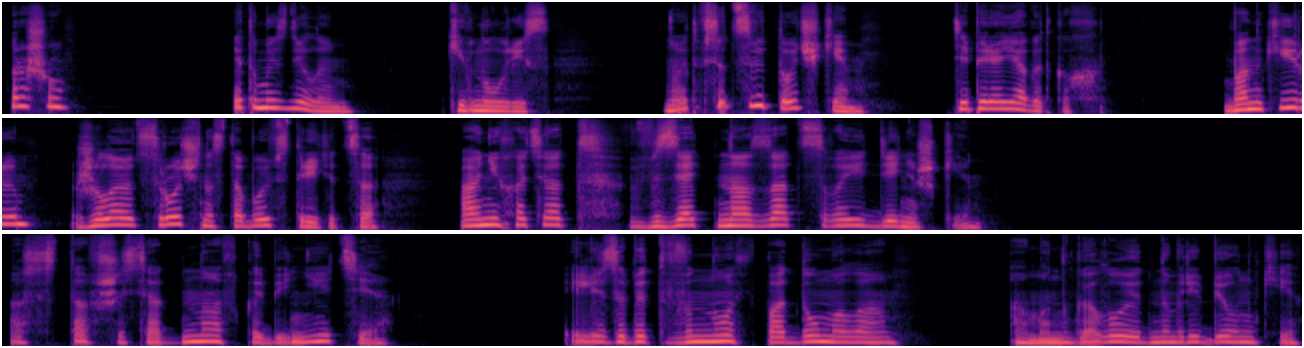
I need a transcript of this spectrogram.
«Хорошо, это мы сделаем», — кивнул Рис. «Но это все цветочки. Теперь о ягодках. Банкиры желают срочно с тобой встретиться. Они хотят взять назад свои денежки». Оставшись одна в кабинете, Элизабет вновь подумала о монголоидном ребенке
